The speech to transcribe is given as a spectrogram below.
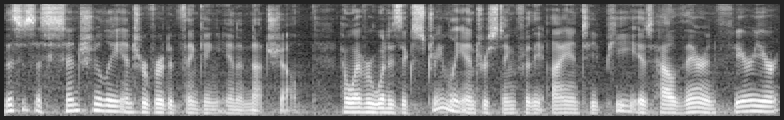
This is essentially introverted thinking in a nutshell. However, what is extremely interesting for the INTP is how their inferior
